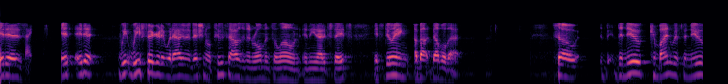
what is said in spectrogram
It is. Right. It it, we we figured it would add an additional 2,000 enrollments alone in the United States. It's doing about double that. So the new combined with the new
